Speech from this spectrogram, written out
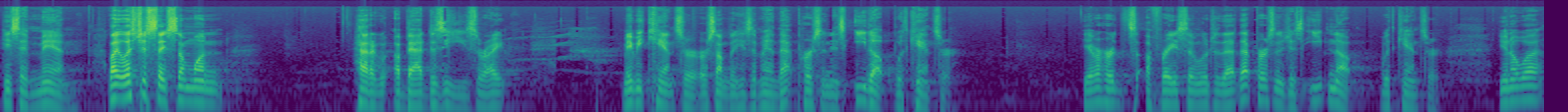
he said, Man, like let's just say someone had a, a bad disease, right? Maybe cancer or something. He said, Man, that person is eat up with cancer. You ever heard a phrase similar to that? That person is just eaten up with cancer. You know what?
